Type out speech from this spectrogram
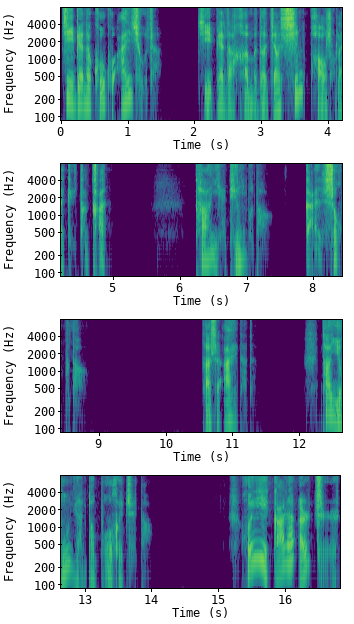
即便他苦苦哀求着，即便他恨不得将心抛出来给他看，他也听不到，感受不到。他是爱他的，他永远都不会知道。回忆戛然而止，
